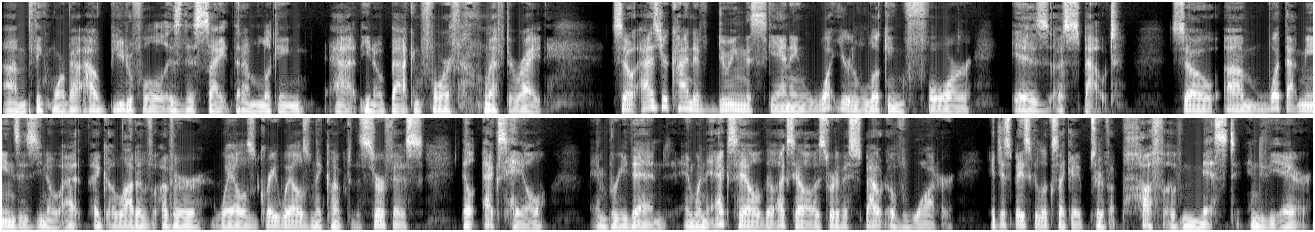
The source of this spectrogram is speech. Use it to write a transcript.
um, think more about how beautiful is this sight that I'm looking at, you know, back and forth, left to right. So as you're kind of doing this scanning, what you're looking for is a spout. So, um, what that means is, you know, like a lot of other whales, gray whales, when they come up to the surface, they'll exhale and breathe in. And when they exhale, they'll exhale as sort of a spout of water. It just basically looks like a sort of a puff of mist into the air.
